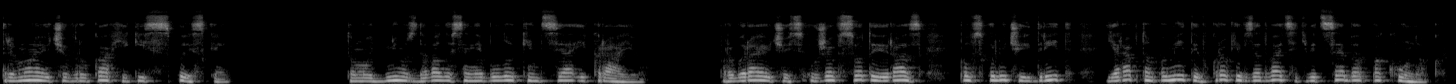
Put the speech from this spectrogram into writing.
тримаючи в руках якісь списки. Тому дню, здавалося, не було кінця і краю. Пробираючись уже в сотий раз повз колючий дріт, я раптом помітив кроків за двадцять від себе пакунок.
